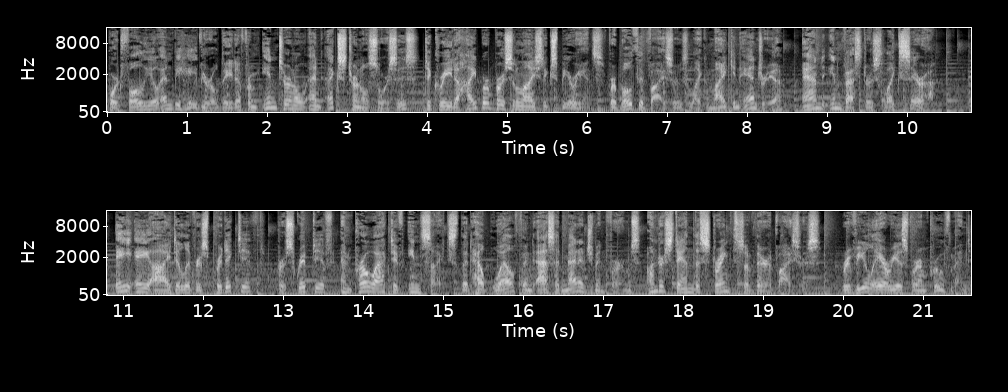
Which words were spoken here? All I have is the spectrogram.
portfolio, and behavioral data from internal and external sources to create a hyper personalized experience for both advisors like Mike and Andrea and investors like Sarah. AAI delivers predictive, prescriptive, and proactive insights that help wealth and asset management firms understand the strengths of their advisors, reveal areas for improvement,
